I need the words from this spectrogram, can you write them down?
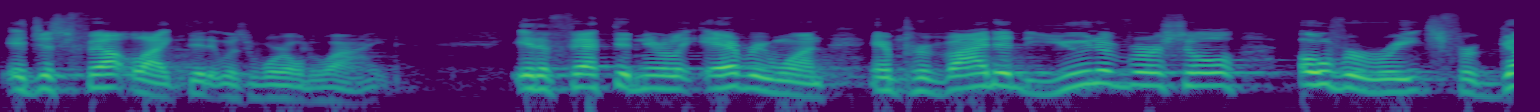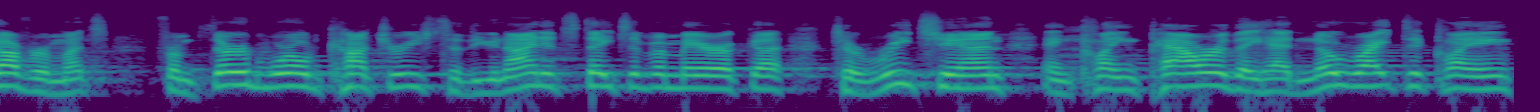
it just felt like that it was worldwide. It affected nearly everyone and provided universal overreach for governments from third world countries to the United States of America to reach in and claim power they had no right to claim,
